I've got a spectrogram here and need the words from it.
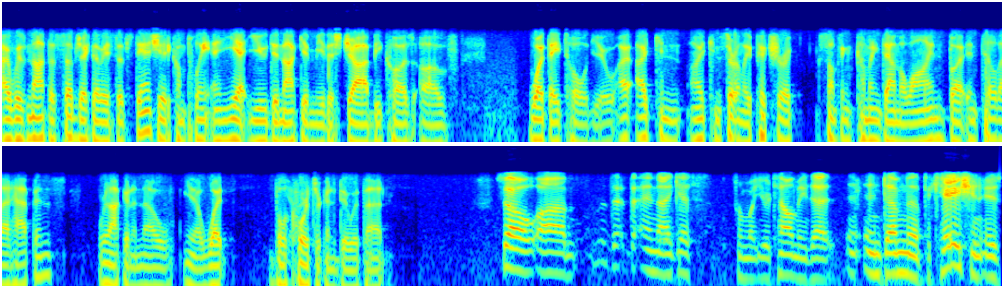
I was not the subject of a substantiated complaint, and yet you did not give me this job because of what they told you. I, I can I can certainly picture a, something coming down the line, but until that happens, we're not going to know you know what the courts are going to do with that. So, um, th- and I guess from what you're telling me, that indemnification is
